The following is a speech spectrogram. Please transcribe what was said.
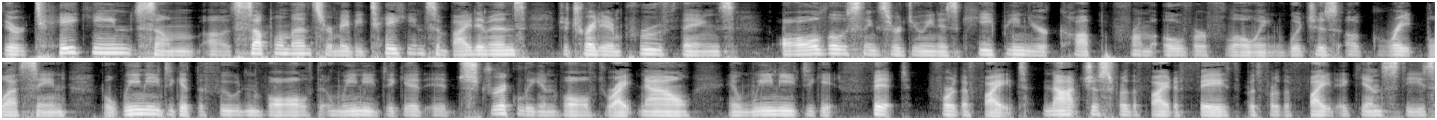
they're taking some uh, supplements or maybe taking some vitamins to try to improve things, all those things are doing is keeping your cup from overflowing, which is a great blessing. But we need to get the food involved and we need to get it strictly involved right now. And we need to get fit for the fight, not just for the fight of faith, but for the fight against these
